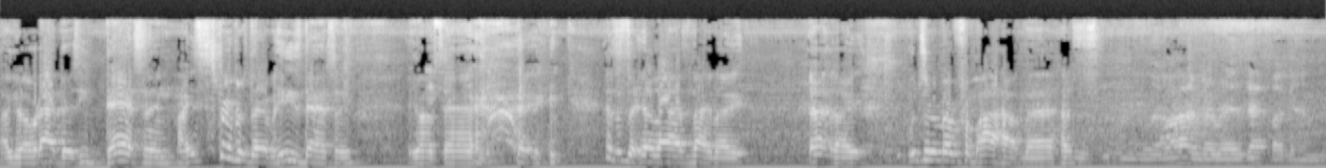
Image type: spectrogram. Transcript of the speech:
I get over that bitch. He dancing. Like it's strippers there, but he's dancing. You know what I'm saying? That's just an ill ass night. Like that, like what you remember from IHOP, man? I just Mm, All I remember is that fucking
